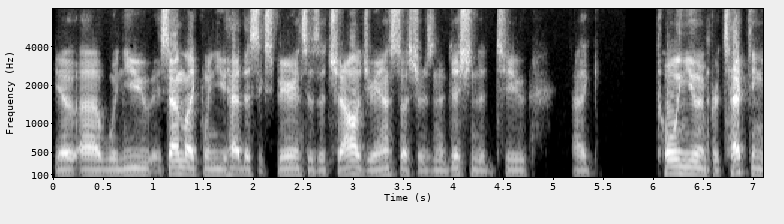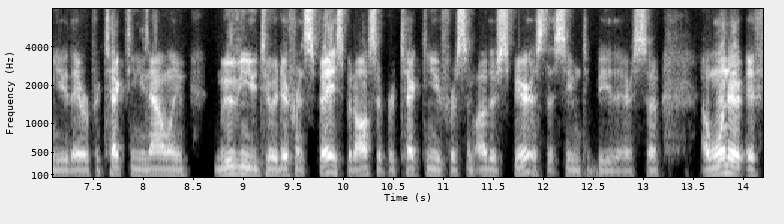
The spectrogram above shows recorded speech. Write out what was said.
you know, uh, when you it sounded like when you had this experience as a child, your ancestors, in addition to, to uh, pulling you and protecting you, they were protecting you not only moving you to a different space, but also protecting you for some other spirits that seemed to be there. So, I wonder if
